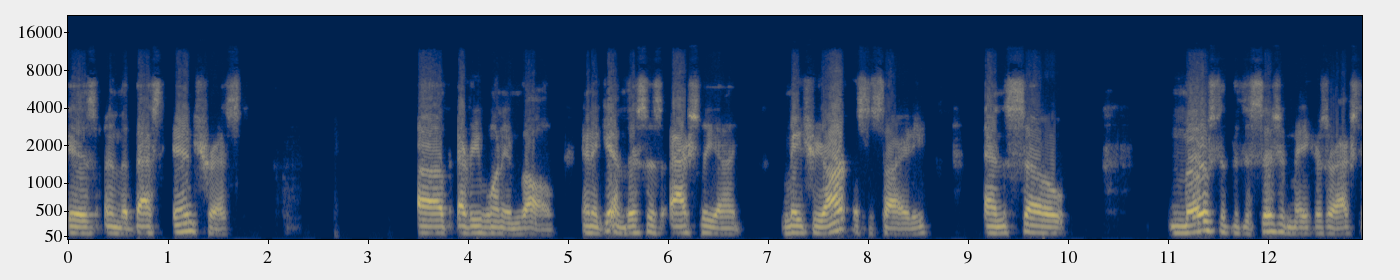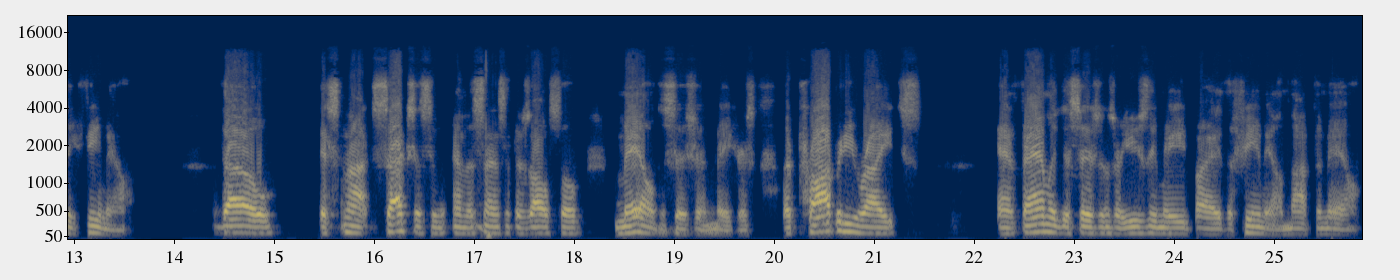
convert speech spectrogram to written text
is in the best interest of everyone involved. And again, this is actually a matriarchal society. And so most of the decision makers are actually female, though it's not sexist in, in the sense that there's also male decision makers. But property rights and family decisions are usually made by the female, not the male.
